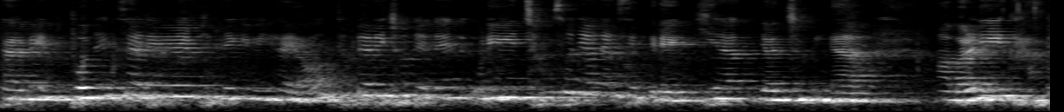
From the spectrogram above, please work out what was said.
다음엔 본 행사를 빛내기 위하여 특별히 초대된 우리 청소년 학생들의 귀한 연주입니다. 아, 멀리 가평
